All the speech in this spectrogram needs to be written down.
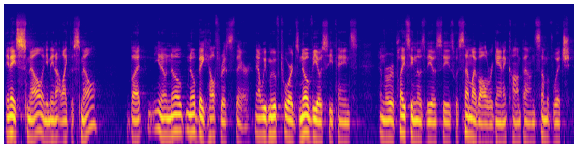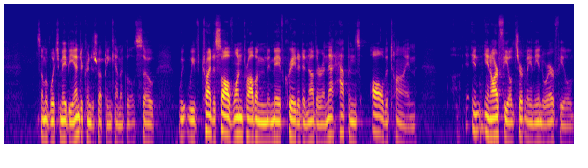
They may smell and you may not like the smell, but you know no no big health risks there. Now we've moved towards no VOC paints and we're replacing those VOCs with semi-volatile organic compounds, some of which some of which may be endocrine disrupting chemicals. So we, we've tried to solve one problem and it may have created another, and that happens all the time in, in our field, certainly in the indoor air field,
